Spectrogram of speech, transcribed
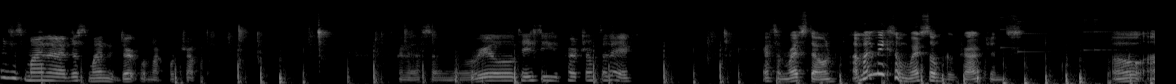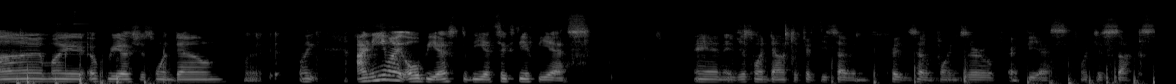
I just mine I uh, just mined the dirt with my pork chop. Gonna have some real tasty pork chop today. Got some redstone. I might make some redstone contraptions. Oh, uh, my OBS just went down. Like, I need my OBS to be at 60 FPS. And it just went down to 57, 57.0 FPS, which just sucks.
